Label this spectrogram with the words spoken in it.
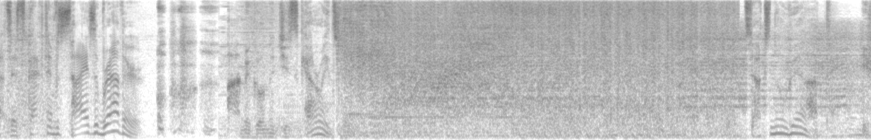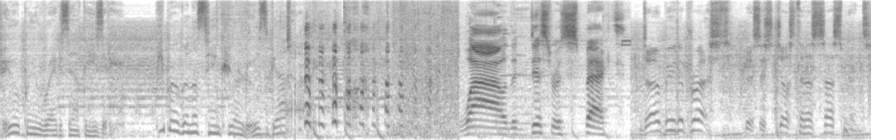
as a spectrum size brother. I'm gonna discourage you. That's not weird. If you open your legs that easily, people are gonna think you're a loose guy. Wow, the disrespect. Don't be depressed This is just an assessment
